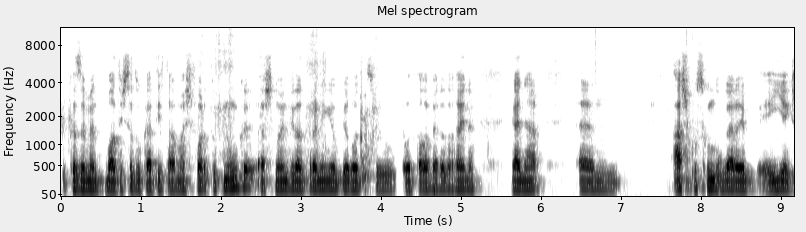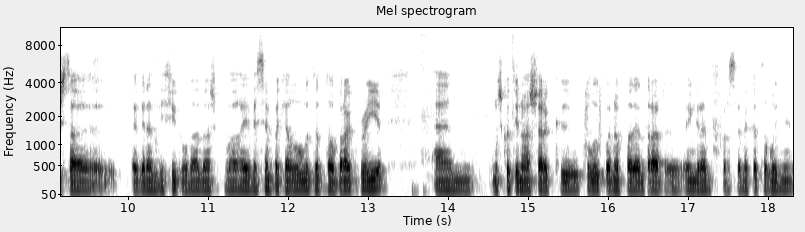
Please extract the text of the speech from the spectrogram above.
o casamento de Bautista Ducati está mais forte do que nunca. Acho que não é novidade para ninguém o piloto, o piloto Talavera da Reina ganhar. Um, acho que o segundo lugar é, aí é que está a grande dificuldade. Acho que vai haver sempre aquela luta top para a Korea, um, mas continuo a achar que, que o Lupana pode entrar em grande força na Catalunha,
